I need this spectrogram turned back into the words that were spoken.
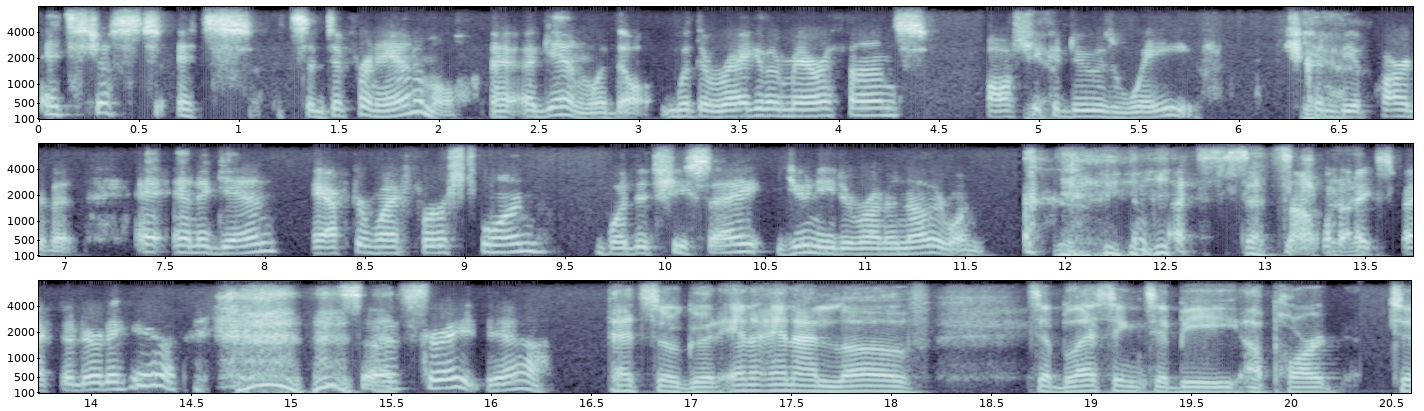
it's just it's it's a different animal. Again, with the with the regular marathons, all she yeah. could do is wave. She couldn't yeah. be a part of it. And, and, again, after my first one, what did she say? You need to run another one. that's, that's not good. what I expected her to hear. So that's, great. Yeah. That's so good. And and I love it's a blessing to be a part to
